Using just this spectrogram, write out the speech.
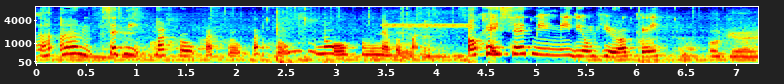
Uh, um, set me back row, back row, back row. No, never mind. Okay, set me medium here. Okay. Okay.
